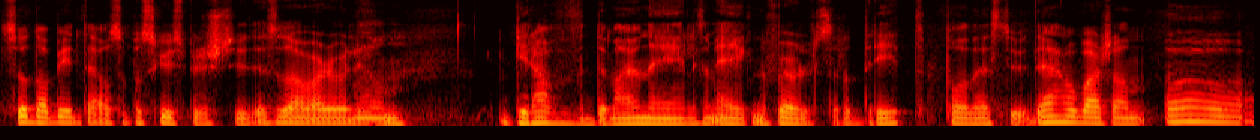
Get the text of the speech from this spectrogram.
Så da begynte jeg også på skuespillerstudiet, så da var det veldig sånn Gravde meg jo ned i liksom egne følelser og drit på det studiet. Og bare sånn Åh,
